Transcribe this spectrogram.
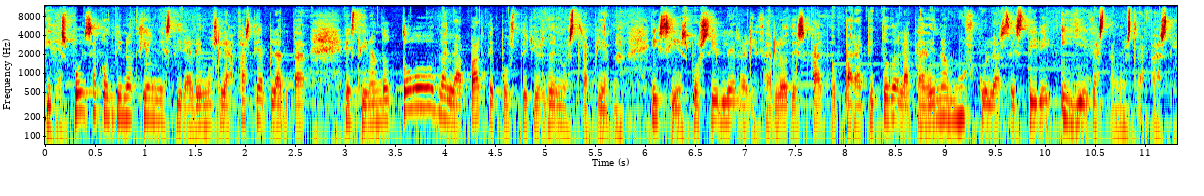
Y después a continuación estiraremos la fascia plantar estirando toda la parte posterior de nuestra pierna y si es posible realizarlo descalzo para que toda la cadena muscular se estire y llegue hasta nuestra fascia.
